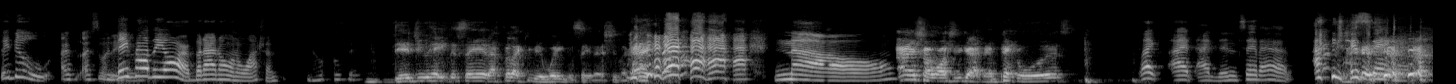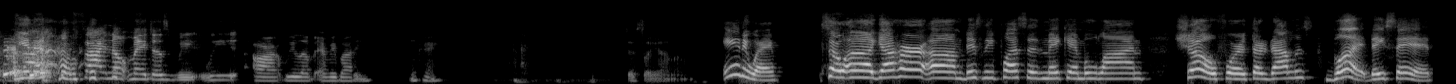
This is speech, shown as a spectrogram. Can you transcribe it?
They do. I, I swear they, They do. probably are, but I don't want to watch them. No, okay. Did you hate to say it? I feel like you've been waiting to say that shit. Like I no, I ain't trying to watch you goddamn Peckerwoods. like I I didn't say that. I'm just saying. You know. Side note, majors, we we are we love everybody. Okay. Just so y'all know. Anyway, so uh y'all heard um Disney Plus is making Mulan show for thirty dollars, but they said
